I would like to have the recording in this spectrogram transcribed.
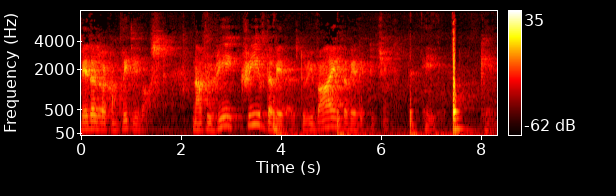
Vedas were completely lost. Now, to retrieve the Vedas, to revive the Vedic teachings, he came.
